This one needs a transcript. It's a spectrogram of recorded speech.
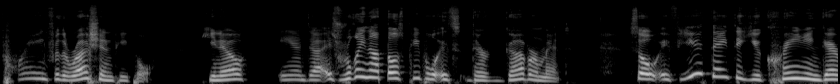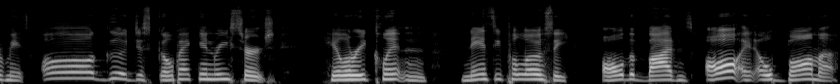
praying for the Russian people, you know, and uh, it's really not those people, it's their government. So if you think the Ukrainian government is all good, just go back and research Hillary Clinton, Nancy Pelosi, all the Bidens, all and Obama,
